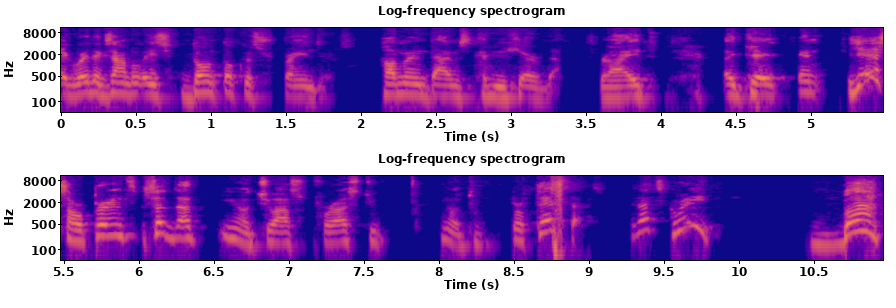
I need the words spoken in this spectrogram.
a great example is don't talk to strangers. How many times have you heard that? Right? Okay. And yes, our parents said that, you know, to us for us to, you know, to protect us. That's great. But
